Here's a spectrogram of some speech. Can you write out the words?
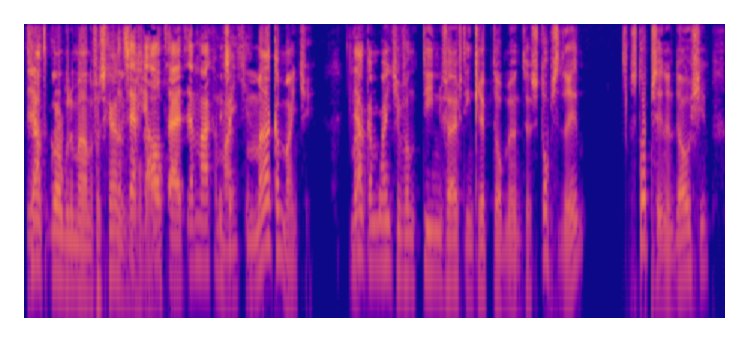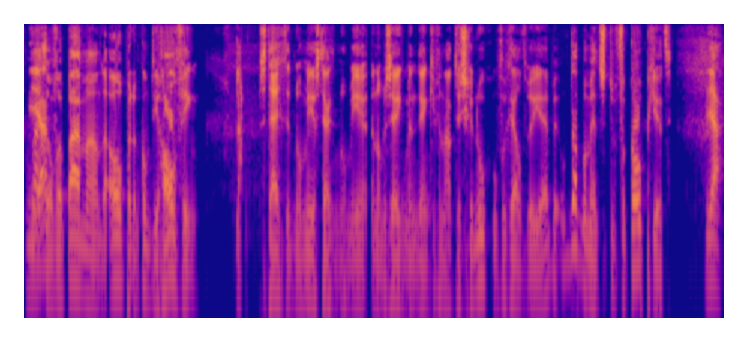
Het gaat de komende maanden waarschijnlijk dat zeg je altijd, hè? Maak een Ik zeg, mandje. maak een mandje. Maak een mandje van 10, 15 cryptomunten. Stop ze erin. Stop ze in een doosje. Maak het over een paar maanden open. Dan komt die halving. Stijgt het nog meer, stijgt het nog meer. En op een zeker moment denk je van, nou, het is genoeg. Hoeveel geld wil je hebben? Op dat moment verkoop je het. Ja,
